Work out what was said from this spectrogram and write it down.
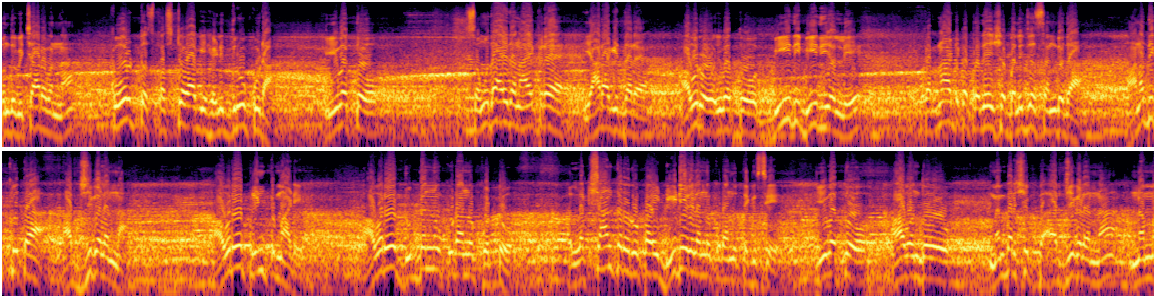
ಒಂದು ವಿಚಾರವನ್ನು ಕೋರ್ಟ್ ಸ್ಪಷ್ಟವಾಗಿ ಹೇಳಿದ್ರೂ ಕೂಡ ಇವತ್ತು ಸಮುದಾಯದ ನಾಯಕರೇ ಯಾರಾಗಿದ್ದಾರೆ? ಅವರು ಇವತ್ತು ಬೀದಿ ಬೀದಿಯಲ್ಲಿ ಕರ್ನಾಟಕ ಪ್ರದೇಶ ಬಲಿಜ ಸಂಘದ ಅನಧಿಕೃತ ಅರ್ಜಿಗಳನ್ನು ಅವರೇ ಪ್ರಿಂಟ್ ಮಾಡಿ, ಅವರೇ ದುಡ್ಡನ್ನು ಕೂಡ ಕೊಟ್ಟು, ಲಕ್ಷಾಂತರ ರೂಪಾಯಿ ಡಿ ಡಿಗಳನ್ನು ಕೂಡ ತೆಗೆಸಿ ಇವತ್ತು ಆ ಒಂದು ಮೆಂಬರ್ಶಿಪ್ ಅರ್ಜಿಗಳನ್ನು ನಮ್ಮ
